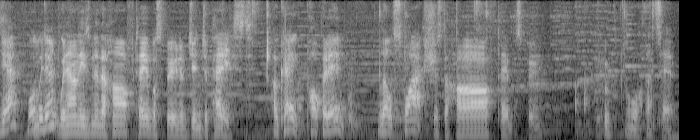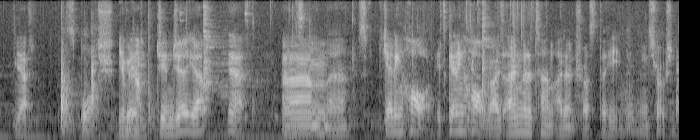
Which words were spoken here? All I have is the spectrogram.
Yeah, what are we doing? We now need another half tablespoon of ginger paste. Okay, pop it in. Little splash. Just a half tablespoon. Oh, that's it. Yeah. Splosh. Yum, Good. yum. Ginger, yeah. Yeah. In Um, there. It's getting hot. It's getting hot, guys. I'm going to turn. I don't trust the heat instructions.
